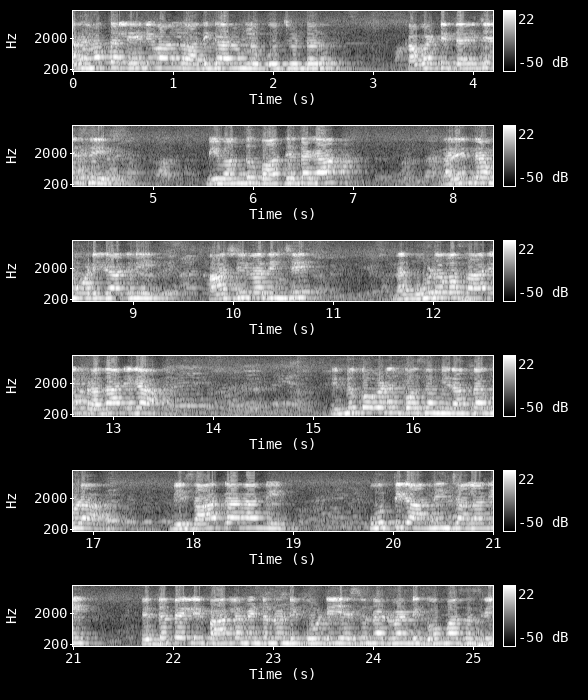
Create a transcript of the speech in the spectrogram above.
అర్హత లేని వాళ్ళు అధికారంలో కూర్చుంటారు. కాబట్టి దయచేసి మీ వంతు బాధ్యతగా నరేంద్ర మోడీ గారిని ఆశీర్వదించి మూడవసారి ప్రధానిగా ఎన్నుకోవడం కోసం మీరంతా కూడా మీ సహకారాన్ని పూర్తిగా అందించాలని పెద్దపల్లి పార్లమెంటు నుండి పోటీ చేస్తున్నటువంటి గోమాస శ్రీ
